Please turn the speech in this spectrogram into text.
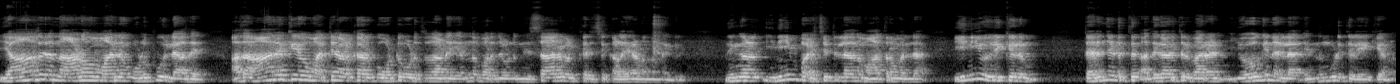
യാതൊരു നാണവും മാനവും ഉളുപ്പുമില്ലാതെ അത് ആരൊക്കെയോ മറ്റേ ആൾക്കാർക്ക് വോട്ട് കൊടുത്തതാണ് എന്ന് പറഞ്ഞുകൊണ്ട് നിസ്സാരവൽക്കരിച്ച് കളയണമെന്നുണ്ടെങ്കിൽ നിങ്ങൾ ഇനിയും പഠിച്ചിട്ടില്ല എന്ന് മാത്രമല്ല ഇനി ഒരിക്കലും തെരഞ്ഞെടുത്ത് അധികാരത്തിൽ വരാൻ യോഗ്യനല്ല എന്നും കൂടി തെളിയിക്കുകയാണ്.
